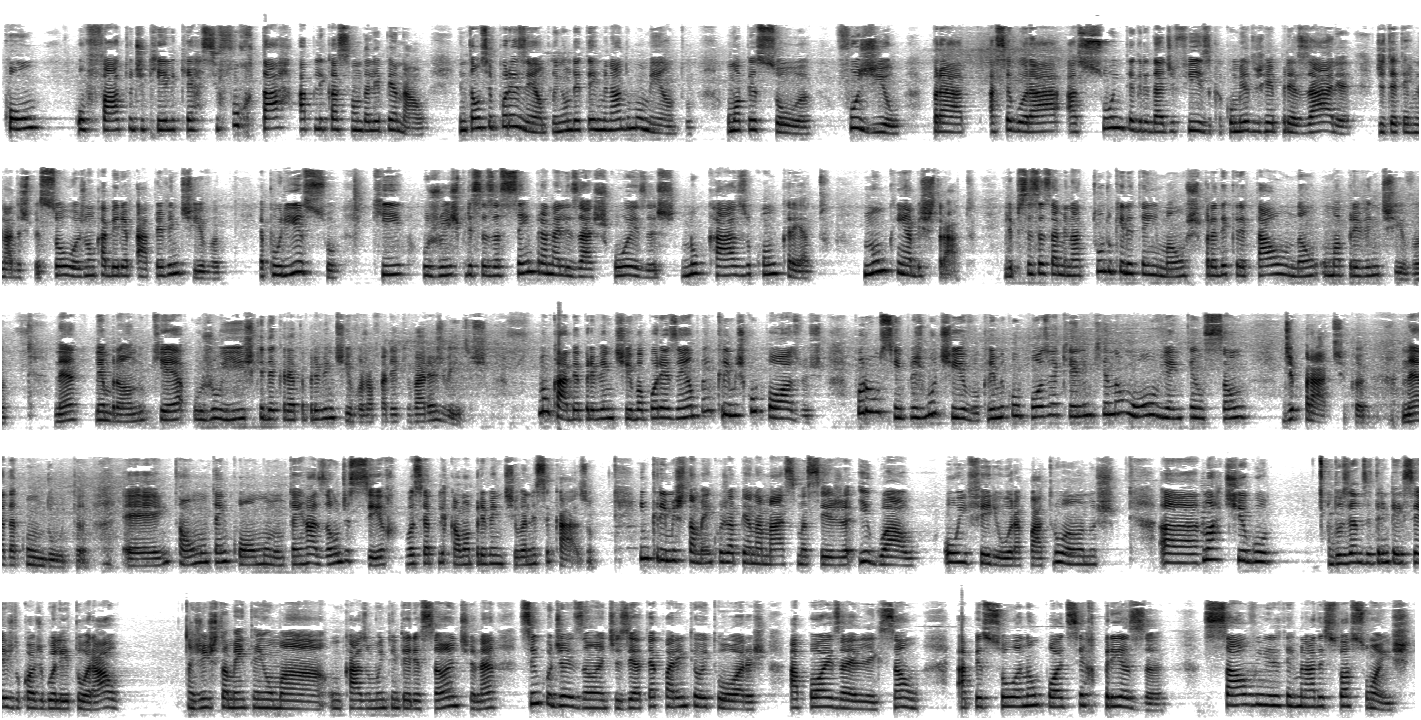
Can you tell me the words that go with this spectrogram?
com o fato de que ele quer se furtar a aplicação da lei penal. Então, se, por exemplo, em um determinado momento, uma pessoa fugiu para assegurar a sua integridade física com medo de represária de determinadas pessoas, não caberia a preventiva. É por isso que o juiz precisa sempre analisar as coisas no caso concreto, nunca em abstrato. Ele precisa examinar tudo que ele tem em mãos para decretar ou não uma preventiva. Né? Lembrando que é o juiz que decreta a preventiva, eu já falei aqui várias vezes. Não cabe a preventiva, por exemplo, em crimes culposos, por um simples motivo. O crime culposo é aquele em que não houve a intenção de prática né, da conduta. É, então, não tem como, não tem razão de ser você aplicar uma preventiva nesse caso. Em crimes também cuja pena máxima seja igual ou inferior a quatro anos. Uh, no artigo 236 do Código Eleitoral, a gente também tem uma, um caso muito interessante, né? Cinco dias antes e até 48 horas após a eleição, a pessoa não pode ser presa, salvo em determinadas situações.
